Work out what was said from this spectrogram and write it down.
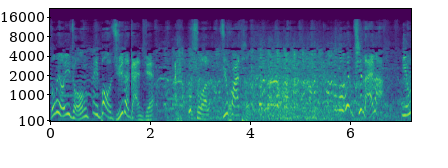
总有一种被爆菊的感觉。哎呀，不说了，菊花疼。那么问题来了，你为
